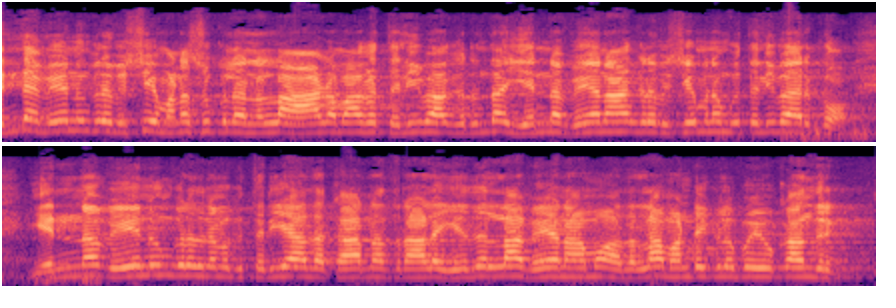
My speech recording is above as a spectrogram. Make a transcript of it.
என்ன வேணுங்கிற விஷயம் மனசுக்குள்ள நல்லா ஆழமாக தெளிவாக இருந்தால் என்ன வேணாங்கிற விஷயம் நமக்கு தெளிவாக இருக்கும். என்ன வேணுங்கிறது நமக்கு தெரியாத காரணத்தினால எதெல்லாம் வேணாமோ அதெல்லாம் மண்டைக்குள்ளே போய் உட்காந்துருக்கு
